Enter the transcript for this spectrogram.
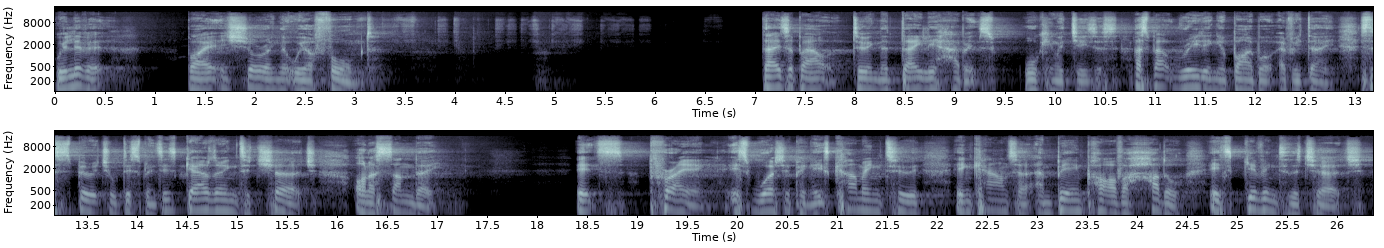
We live it by ensuring that we are formed. That is about doing the daily habits walking with Jesus. That's about reading your Bible every day. It's the spiritual disciplines. It's gathering to church on a Sunday. It's praying, it's worshiping, it's coming to encounter and being part of a huddle. It's giving to the church,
